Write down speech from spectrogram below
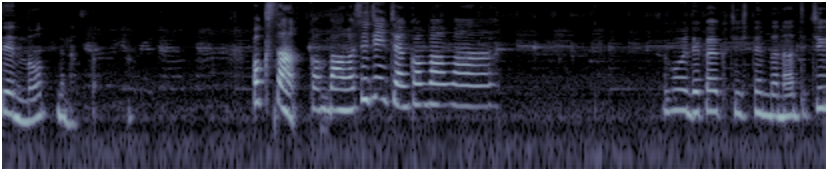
てんの？ってなった。ボクさんこんばんは。しじんちゃんこんばんは。すごいでかい口してんだなって。違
